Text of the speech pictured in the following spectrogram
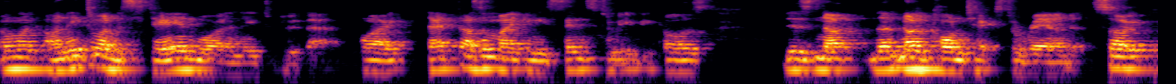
I'm like, I need to understand why I need to do that. Like that doesn't make any sense to me because there's no, no context around it. So,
